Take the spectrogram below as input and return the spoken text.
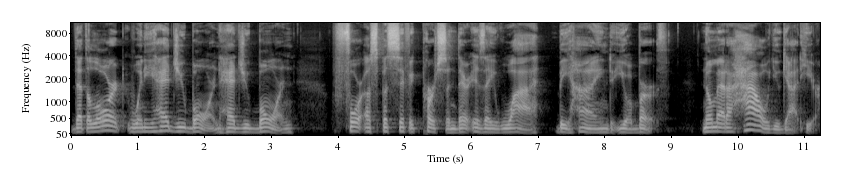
That the Lord, when He had you born, had you born for a specific person. There is a why behind your birth, no matter how you got here.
